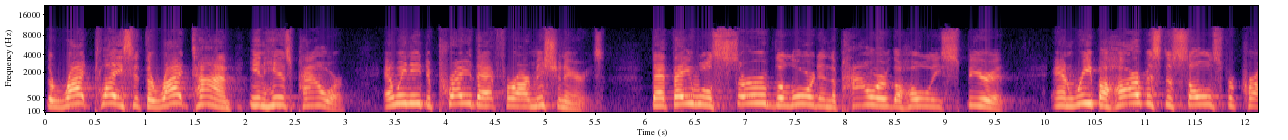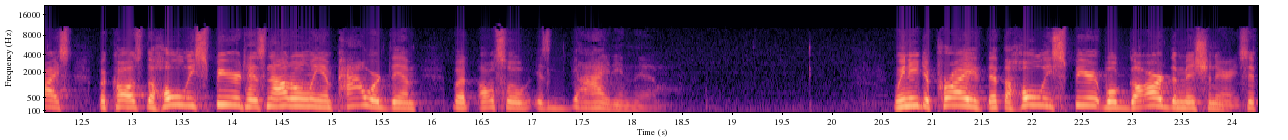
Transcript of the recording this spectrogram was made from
the right place at the right time in His power. And we need to pray that for our missionaries, that they will serve the Lord in the power of the Holy Spirit and reap a harvest of souls for Christ because the Holy Spirit has not only empowered them, but also is guiding them. We need to pray that the Holy Spirit will guard the missionaries. If,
